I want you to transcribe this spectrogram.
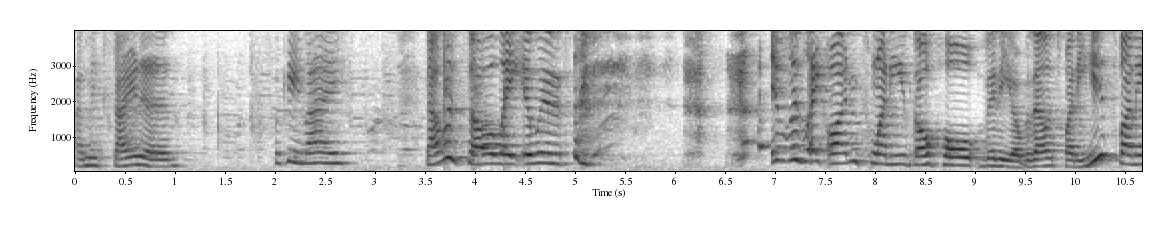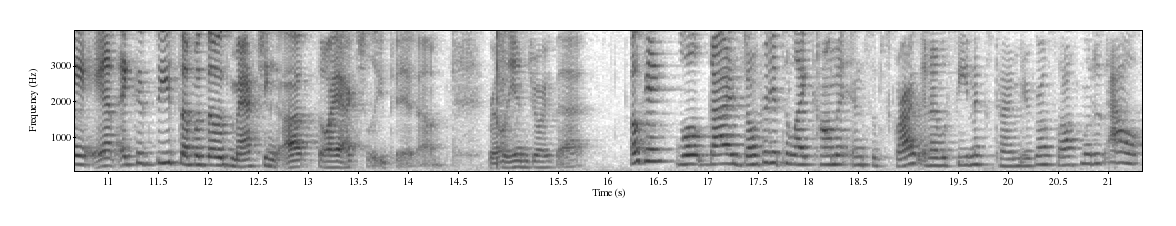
I'm excited. Okay, bye. That was so like it was it was like on 20 the whole video, but that was funny. He's funny and I could see some of those matching up, so I actually did um, really enjoy that. Okay, well guys, don't forget to like, comment, and subscribe, and I will see you next time. Your girl Sloth Mode is out.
